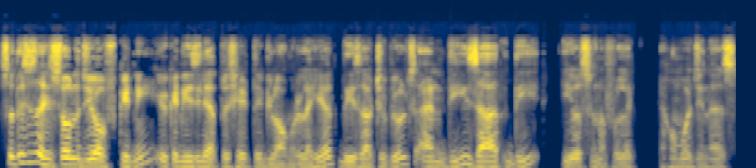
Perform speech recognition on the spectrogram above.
So this is a histology of kidney. You can easily appreciate the glomeruli here. These are tubules and these are the eosinophilic homogeneous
